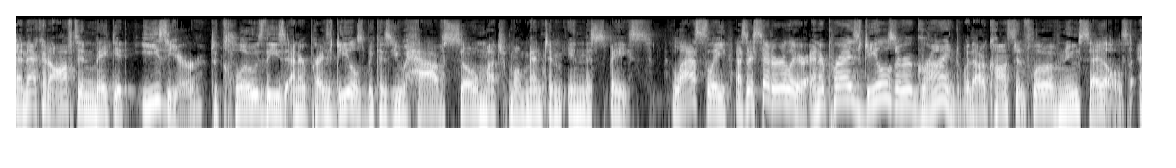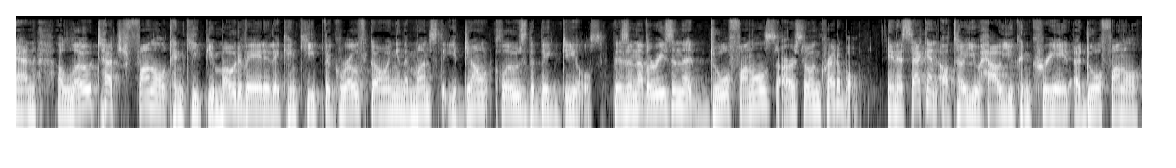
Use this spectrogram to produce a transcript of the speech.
And that can often make it easier to close these enterprise deals because you have so much momentum in the space. Lastly, as I said earlier, enterprise deals are a grind without a constant flow of new sales. And a low touch funnel can keep you motivated. It can keep the growth going in the months that you don't close the big deals. There's another reason that dual funnels are so incredible. In a second, I'll tell you how you can create a dual funnel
